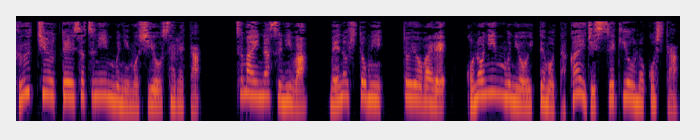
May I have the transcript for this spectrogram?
空中偵察任務にも使用された。ツ -2 は目の瞳と呼ばれ、この任務においても高い実績を残した。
